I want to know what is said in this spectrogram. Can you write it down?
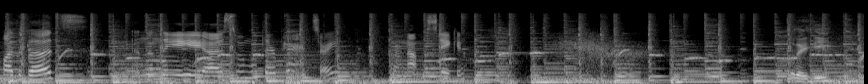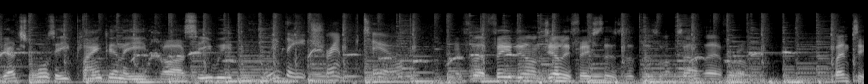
by the birds. and then they uh, swim with their parents, right? If I'm not mistaken. So they eat vegetables, they eat plankton, they eat uh, seaweed. I believe they eat shrimp too. If they're feeding on jellyfish, there's, there's lots out there for them. Plenty.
